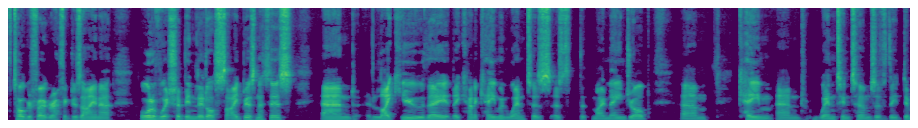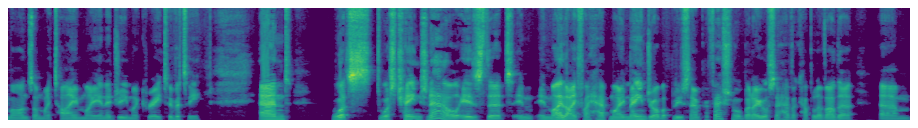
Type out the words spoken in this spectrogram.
photographer, graphic designer, all of which have been little side businesses. And like you, they they kind of came and went as as the, my main job. Um, came and went in terms of the demands on my time, my energy, my creativity. And what's what's changed now is that in in my life I have my main job at Blue Sound Professional, but I also have a couple of other um,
